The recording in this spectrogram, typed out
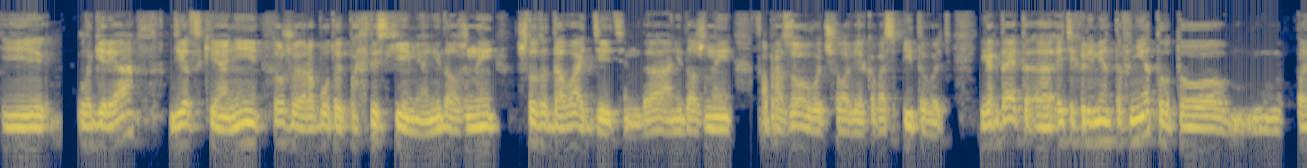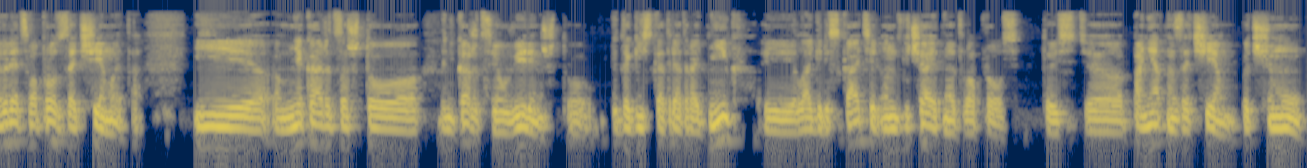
И лагеря детские, они тоже работают по этой схеме. Они должны что-то давать детям, да, они должны образовывать человека, воспитывать. И когда это, э, этих элементов нету, то появляется вопрос, зачем это. И мне кажется, что, да не кажется, я уверен, что педагогический отряд «Родник» и лагерь «Искатель», он отвечает на этот вопрос. То есть э, понятно зачем, почему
